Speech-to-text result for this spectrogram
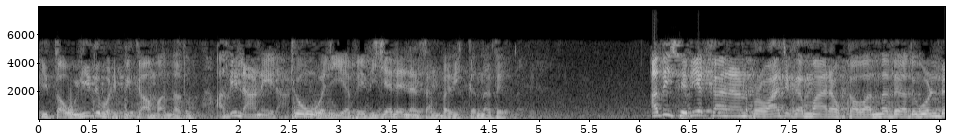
ഈ തൗഹീദ് പഠിപ്പിക്കാൻ വന്നതും. അതിലാണ് ഏറ്റവും വലിയ വ്യതിചലനം സംഭവിക്കുന്നത്. അത് ശരിയാക്കാനാണ് പ്രവാചകന്മാരൊക്കെ വന്നത്. അതുകൊണ്ട്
